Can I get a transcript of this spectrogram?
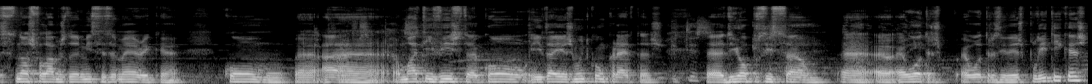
se nós falarmos da Mrs. America, como uh, uma ativista com ideias muito concretas uh, de oposição uh, a, a, outras, a outras ideias políticas,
